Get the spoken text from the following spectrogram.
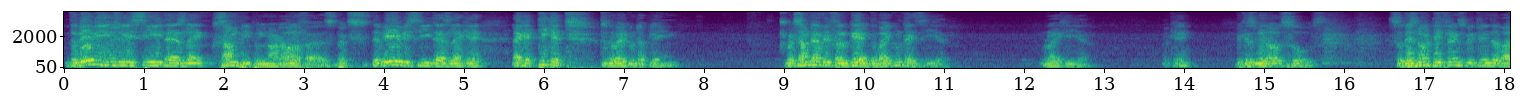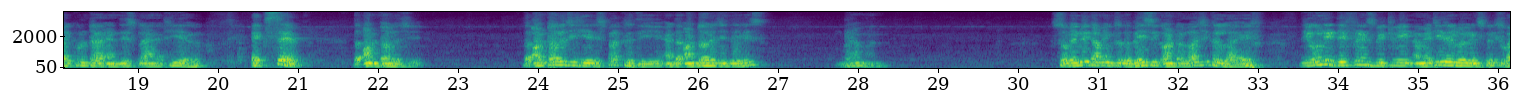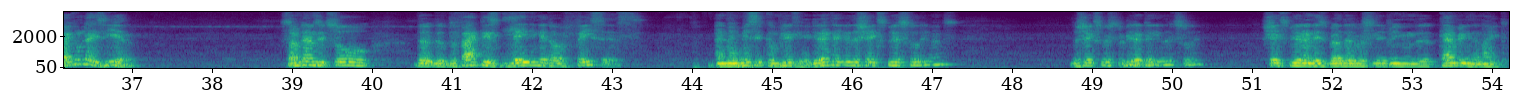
the way we usually see it as like some people, not all of us, but the way we see it as like a like a ticket to the Vaikuntha plane. But sometimes we forget the Vaikuntha is here, right here. Okay? Because we are all souls. So there's no difference between the Vaikuntha and this planet here, except the ontology. The ontology here is Prakriti, and the ontology there is Brahman. So when we come into the basic ontological life, the only difference between a material world and spiritual, Vaikuntha is here. Sometimes it's so, the, the, the fact is glazing at our faces and we miss it completely. Did I tell you the Shakespeare story once? The Shakespeare story, did I tell you that story? Shakespeare and his brother were sleeping in the, camping in the night.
